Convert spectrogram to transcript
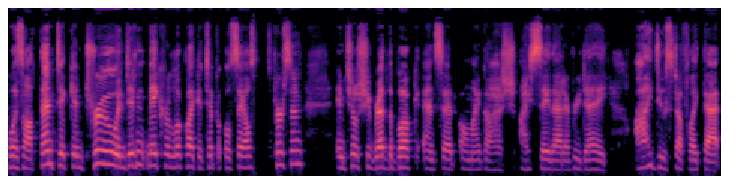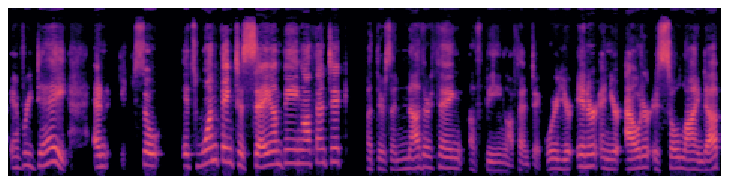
was authentic and true and didn't make her look like a typical salesperson until she read the book and said, Oh my gosh, I say that every day. I do stuff like that every day. And so it's one thing to say I'm being authentic, but there's another thing of being authentic where your inner and your outer is so lined up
